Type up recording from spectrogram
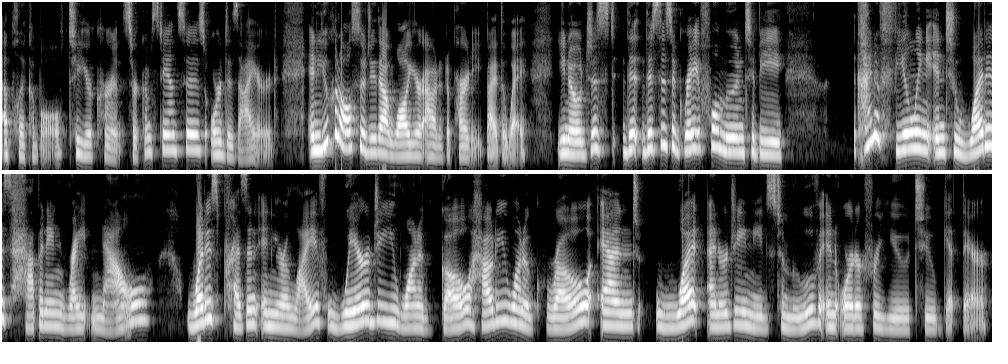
applicable to your current circumstances or desired. And you could also do that while you're out at a party, by the way. You know, just th- this is a great full moon to be kind of feeling into what is happening right now what is present in your life? Where do you want to go? How do you want to grow? And what energy needs to move in order for you to get there?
